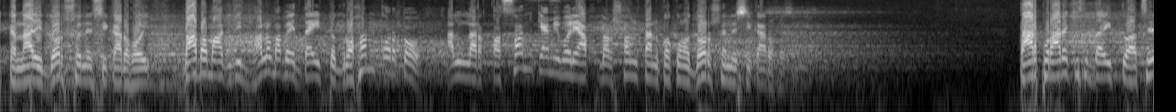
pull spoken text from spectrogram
একটা নারী দর্শনের শিকার হয়। বাবা মা যদি ভালোভাবে দায়িত্ব গ্রহণ করতো, আল্লাহর কসমকে আমি বলি আপনার সন্তান কখনো দর্শনের শিকার হতো তারপর আরও কিছু দায়িত্ব আছে।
